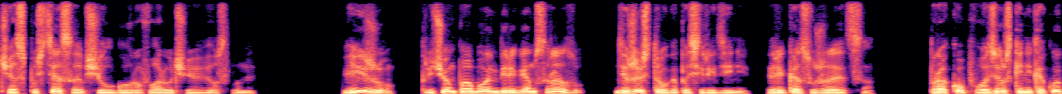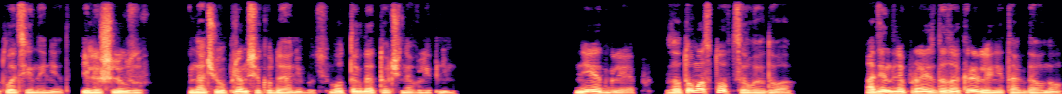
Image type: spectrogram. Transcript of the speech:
Час спустя сообщил Гуров, ворочая веслами. Вижу, причем по обоим берегам сразу. Держись строго посередине. Река сужается. Прокоп, в Озерске никакой плотины нет. Или шлюзов. Иначе упремся куда-нибудь. Вот тогда точно влипнем. Нет, Глеб. Зато мостов целых два. Один для проезда закрыли не так давно,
